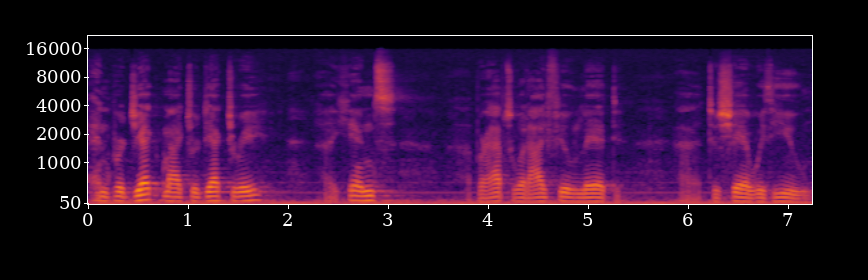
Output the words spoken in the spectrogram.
and project my trajectory, uh, hence uh, perhaps what I feel led uh, to share with you.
